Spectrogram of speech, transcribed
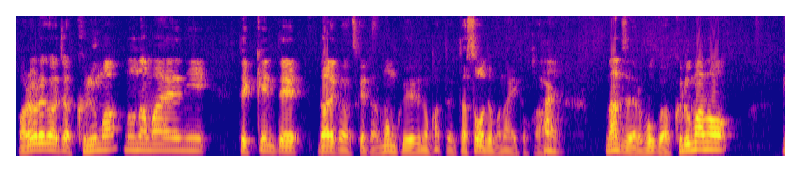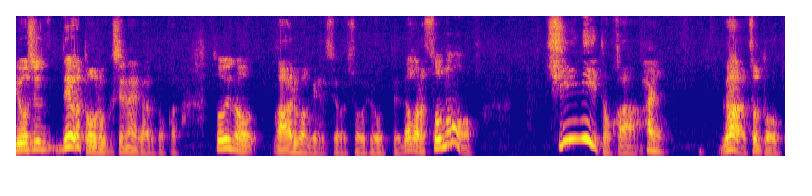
我々がじゃあ車の名前に鉄拳って誰かがつけたら文句言えるのかって言ったらそうでもないとか、はい。なぜなら僕は車の業種では登録してないからとか、そういうのがあるわけですよ、商標って。だからその CD とかはい。がちょっと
